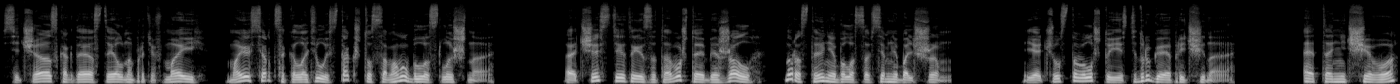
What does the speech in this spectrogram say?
Сейчас, когда я стоял напротив Мэй, мое сердце колотилось так, что самому было слышно. Отчасти это из-за того, что я бежал, но расстояние было совсем небольшим. Я чувствовал, что есть и другая причина. «Это ничего?»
